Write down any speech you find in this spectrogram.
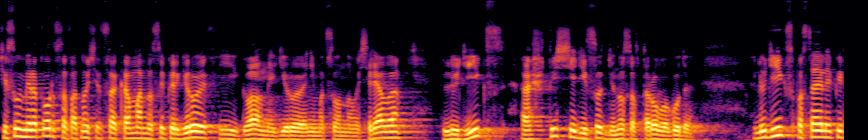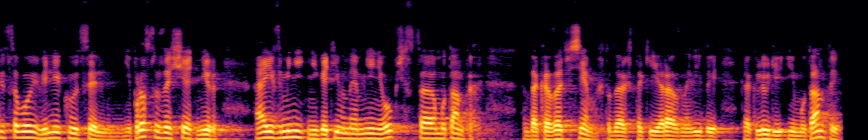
К числу миротворцев относится команда супергероев и главный герой анимационного сериала «Люди Икс» аж 1992 года – Люди Икс поставили перед собой великую цель – не просто защищать мир, а изменить негативное мнение общества о мутантах, доказать всем, что даже такие разные виды, как люди и мутанты,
